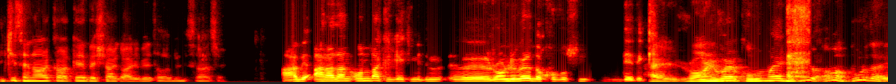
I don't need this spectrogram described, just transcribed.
2 sene arka arkaya 5'er galibiyet alabildi sadece. Abi aradan 10 dakika geçmedim. Ee, Ron Rivera da kovulsun dedik. Hayır Ron Rivera kovulmaya gidiyor ama burada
